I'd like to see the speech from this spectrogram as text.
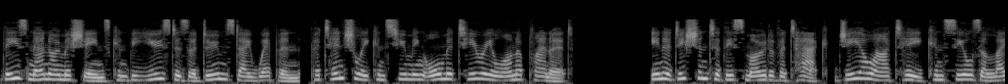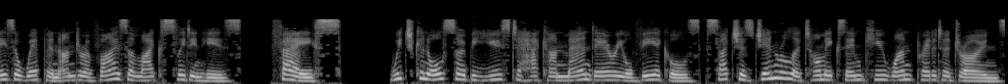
These nanomachines can be used as a doomsday weapon, potentially consuming all material on a planet. In addition to this mode of attack, GORT conceals a laser weapon under a visor-like slit in his face, which can also be used to hack unmanned aerial vehicles such as General Atomics MQ-1 Predator drones.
